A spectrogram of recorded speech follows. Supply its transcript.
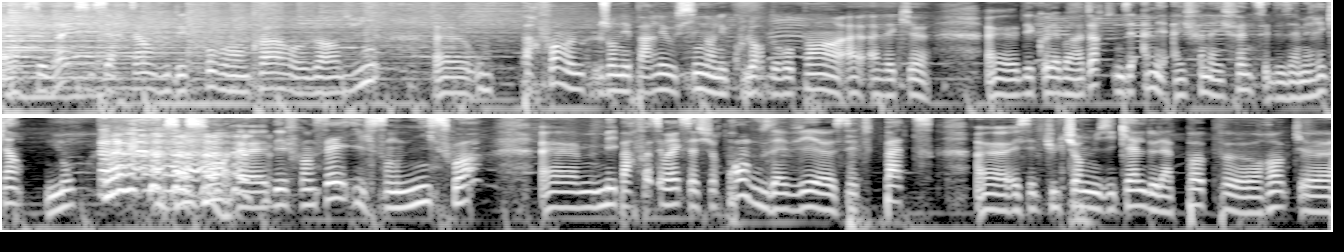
Alors c'est vrai que si certains vous découvrent encore aujourd'hui, euh, ou parfois j'en ai parlé aussi dans les couloirs d'Europe 1 a- avec euh, euh, des collaborateurs qui me disaient Ah mais iPhone iPhone c'est des Américains. Non, ce sont euh, des Français, ils sont niçois. Euh, mais parfois c'est vrai que ça surprend, vous avez euh, cette patte euh, et cette culture musicale de la pop euh, rock euh,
